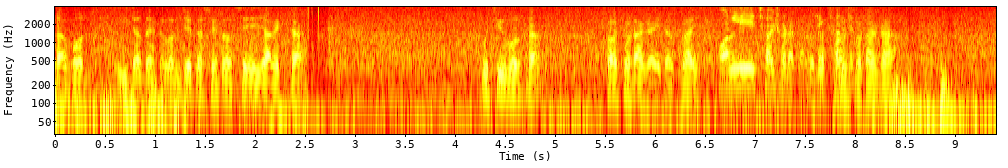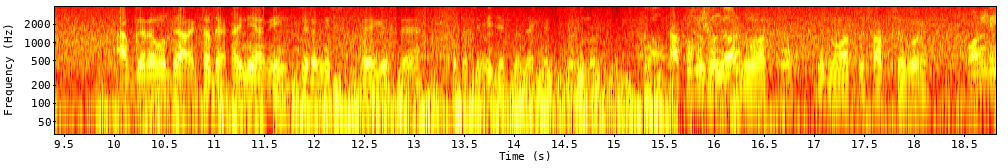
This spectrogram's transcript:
তারপর ইটা দেখালাম যেটা সেটা হচ্ছে এই যে আরেকটা। কুচি বোরকা ছয়শো টাকা এটার প্রাইস অনলি ছয়শো টাকা ছয়শো টাকা। আফগানের মধ্যে আরেকটা দেখাইনি আমি যেটা মিস হয়ে গেছে সেটা হচ্ছে এই যে একটা দেখেন এগুলো। সাতশো করে শুধুমাত্র শুধুমাত্র সাতশো করে। অনলি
